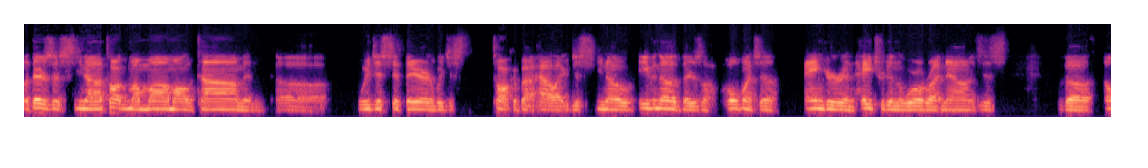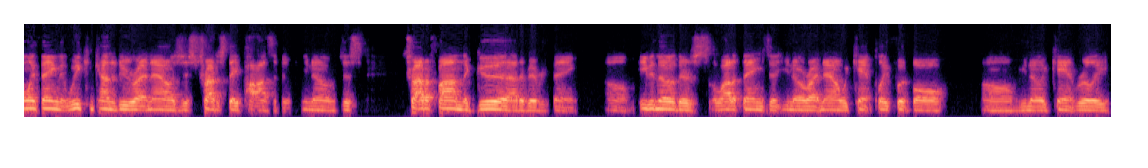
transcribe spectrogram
but there's just you know, I talk to my mom all the time, and uh, we just sit there and we just talk about how like just you know, even though there's a whole bunch of anger and hatred in the world right now, it's just the only thing that we can kind of do right now is just try to stay positive, you know, just try to find the good out of everything. Um, even though there's a lot of things that, you know, right now we can't play football, um, you know, you can't really,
